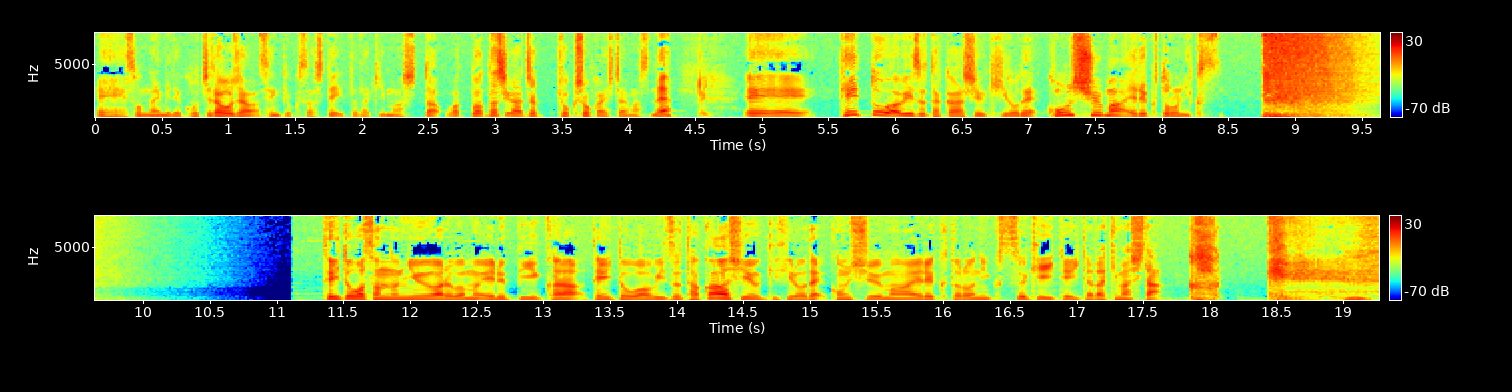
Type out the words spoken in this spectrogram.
えーそんな意味でこちらをじゃあ選曲させていただきました。わ私がじゃあ曲紹介しちゃいますね、えー、テイトー with 高橋幸宏で Consumer Electronics。テイ・トウワさんのニューアルバム LP からテイトーワ with 高橋幸宏でコンシューマーエレクトロニクス聴いていただきました。かっけー。かっ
